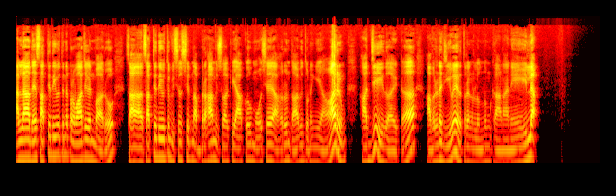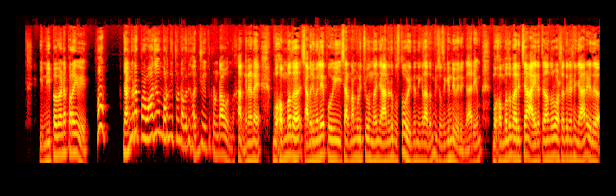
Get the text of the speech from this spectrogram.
അല്ലാതെ സത്യദൈവത്തിന്റെ പ്രവാചകന്മാരോ സത്യദൈവത്തിൽ വിശ്വസിച്ചിരുന്ന അബ്രഹാം ഇസ്വാഖി യാക്കോബ് മോശ അഹറുൻ ദാവി തുടങ്ങിയ ആരും ഹജ്ജ് ചെയ്തതായിട്ട് അവരുടെ ജീവചരിത്രങ്ങളിലൊന്നും കാണാനേ ഇല്ല. ഇനിയിപ്പോൾ വേണേ പറയുവേ. "ഹും, ഞങ്ങളുടെ പ്രവാചകം പറഞ്ഞിട്ടുണ്ട് അവർ ഹജ്ജ് ചെയ്തിട്ടുണ്ടാവുമെന്ന്. അങ്ങനെയാണ് മുഹമ്മദ് ശബരിമലയിൽ പോയി ശരണം വിളിച്ചു എന്ന് ഞാനൊരു പുസ്തകം എഴുതി നിങ്ങൾ അതും വിശ്വസിക്കേണ്ടി വരും. കാര്യം മുഹമ്മദ് മരിച്ച ആയിരത്തി നാനൂറ് വർഷത്തിന് ശേഷം ഞാൻ എഴുതുക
